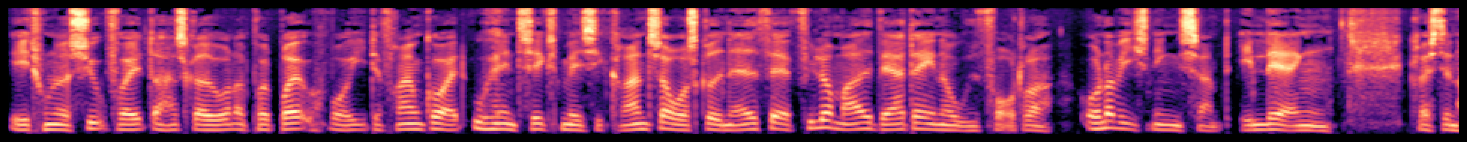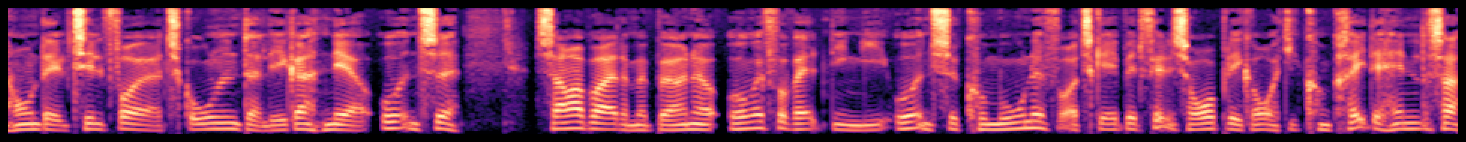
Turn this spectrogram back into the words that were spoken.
107 forældre har skrevet under på et brev, hvor i det fremgår, at uhensigtsmæssig grænseoverskridende adfærd fylder meget i hverdagen og udfordrer undervisningen samt indlæringen. Christian Horndal tilføjer, at skolen, der ligger nær Odense, samarbejder med børne- og ungeforvaltningen i Odense Kommune for at skabe et fælles overblik over de konkrete hændelser,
